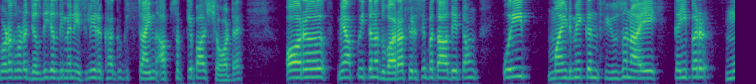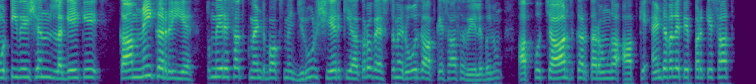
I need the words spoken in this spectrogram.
थोड़ा थोड़ा जल्दी जल्दी मैंने इसलिए रखा क्योंकि टाइम आप सबके पास शॉर्ट है। और मैं आपको इतना दोबारा फिर से बता देता हूँ, कोई माइंड में कंफ्यूजन आए, कहीं पर मोटिवेशन लगे कि काम नहीं कर रही है तो मेरे साथ कमेंट बॉक्स में ज़रूर शेयर किया करो। वैसे तो मैं रोज आपके साथ अवेलेबल हूँ। आपको चार्ज करता रहूँगा आपके एंड वाले पेपर के साथ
